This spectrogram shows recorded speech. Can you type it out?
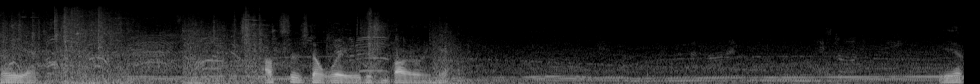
Oh yeah. Officers, don't worry, we're just borrowing it. Yep.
